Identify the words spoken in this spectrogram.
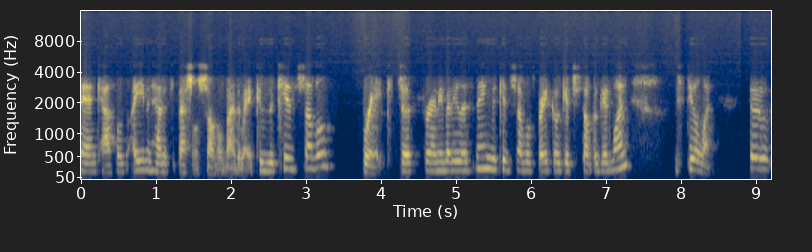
sandcastles. I even had a special shovel, by the way, because the kids' shovels break. Just for anybody listening, the kids' shovels break. Go get yourself a good one. Steal one. So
